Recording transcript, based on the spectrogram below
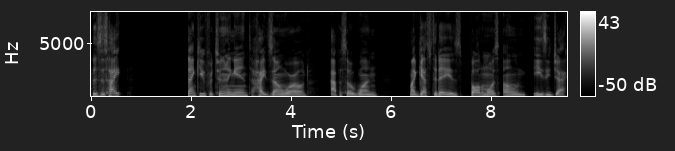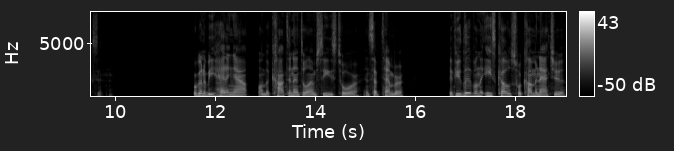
This is Height. Thank you for tuning in to Height Zone World, Episode 1. My guest today is Baltimore's own Eze Jackson. We're going to be heading out on the Continental MCs tour in September. If you live on the East Coast, we're coming at you.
